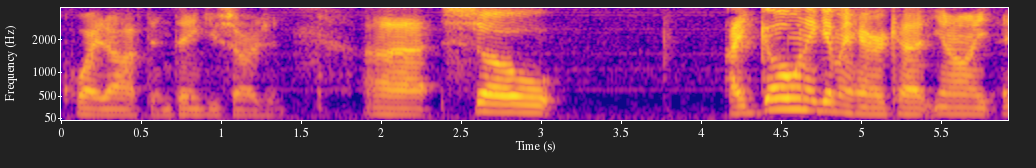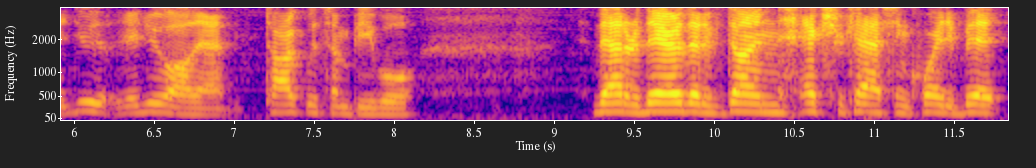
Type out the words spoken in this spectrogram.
quite often. Thank you, Sergeant. Uh, so, I go and I get my haircut. You know, I, I do I do all that. Talk with some people that are there that have done extra casting quite a bit,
